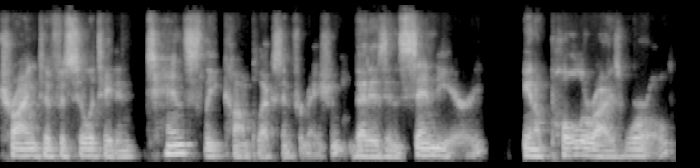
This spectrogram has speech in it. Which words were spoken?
trying to facilitate intensely complex information that is incendiary in a polarized world,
